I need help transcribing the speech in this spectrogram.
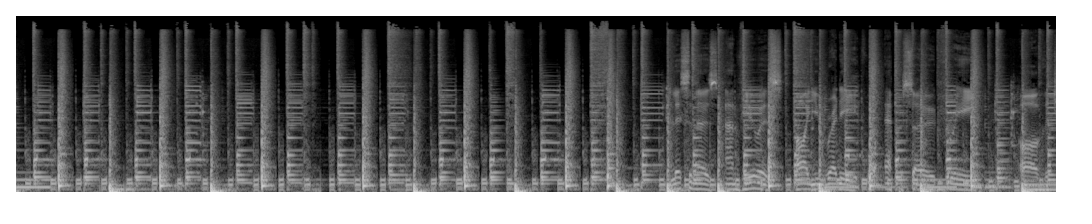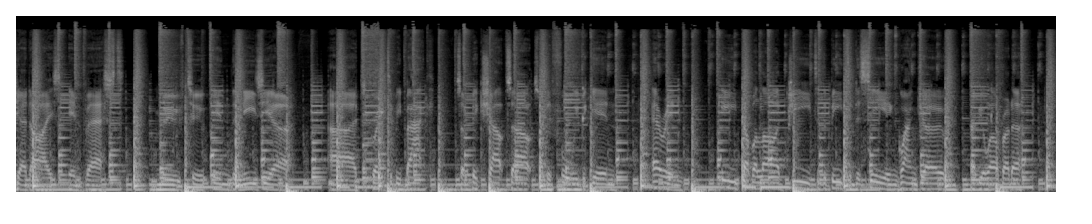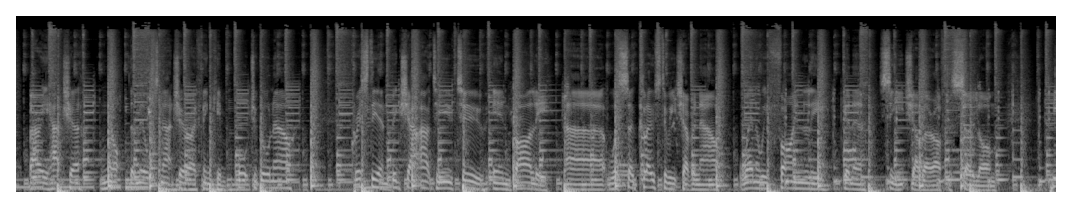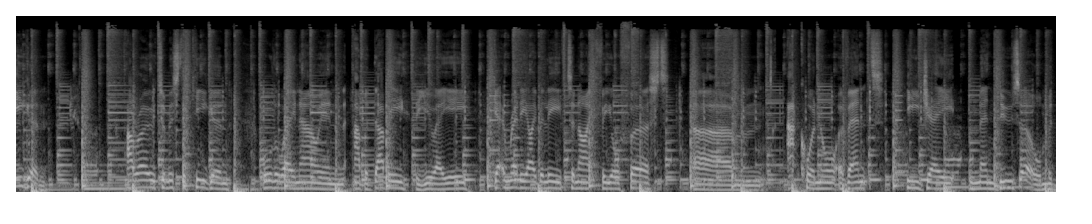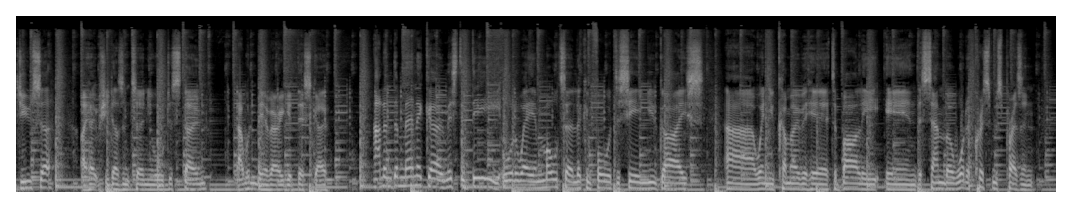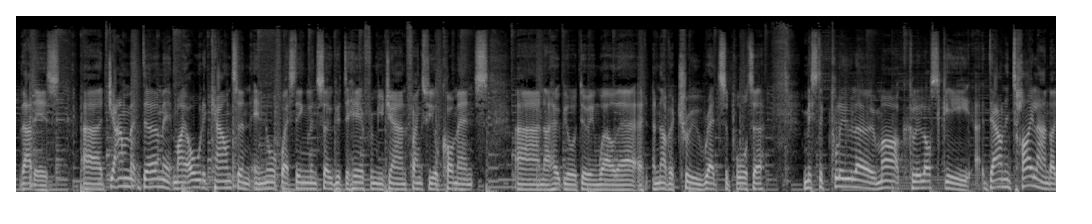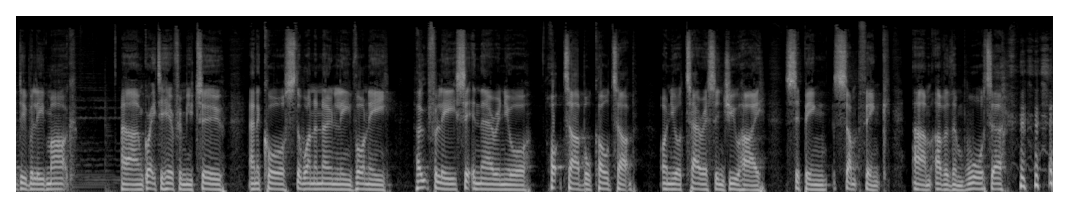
Listeners and viewers, are you ready for episode three of the Jedi's Invest move to Indonesia? Uh, it's great to be back. Some big shouts outs before we begin. Erin, E double R G to the B to the C in Guangzhou. Hope you're well, brother. Barry Hatcher, not the milk snatcher, I think in Portugal now. Christian, big shout out to you too in Bali. Uh, we're so close to each other now. When are we finally gonna see each other after so long? Keegan, arrow to Mr. Keegan, all the way now in Abu Dhabi, the UAE. Getting ready, I believe, tonight for your first um, Aquanaut event. DJ Mendoza or Medusa. I hope she doesn't turn you all to stone. That wouldn't be a very good disco. Alan Domenico, Mr. D, all the way in Malta. Looking forward to seeing you guys uh, when you come over here to Bali in December. What a Christmas present that is. Uh, Jan McDermott, my old accountant in Northwest England. So good to hear from you, Jan. Thanks for your comments. And I hope you're doing well there. Another true Red supporter. Mr. Clulo, Mark Kluloski, down in Thailand, I do believe, Mark. Um, great to hear from you too. And of course, the one and only Vonnie, hopefully sitting there in your hot tub or cold tub on your terrace in Zhuhai, sipping something um, other than water.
